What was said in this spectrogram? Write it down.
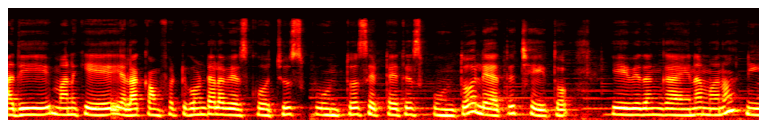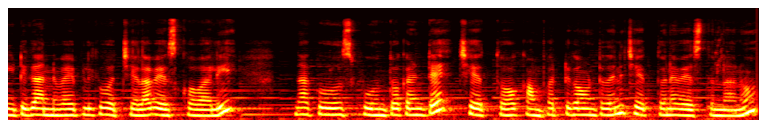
అది మనకి ఎలా కంఫర్ట్గా ఉంటే అలా వేసుకోవచ్చు. స్పూన్తో సెట్ అయితే స్పూన్తో లేకపోతే చేయితో. ఏ విధంగా అయినా మనం నీట్గా అన్ని వైపులకి వచ్చేలా వేసుకోవాలి. నాకు స్పూన్తో కంటే చేత్తో కంఫర్ట్గా ఉంటుందని చేత్తోనే వేస్తున్నాను.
